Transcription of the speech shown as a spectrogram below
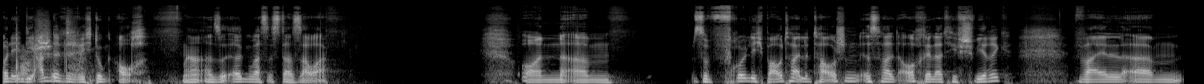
Und in oh, die andere shit. Richtung auch. Ja, also irgendwas ist da sauer. Und ähm, so fröhlich Bauteile tauschen ist halt auch relativ schwierig, weil ähm,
